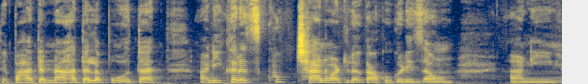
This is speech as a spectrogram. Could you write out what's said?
ते पहा त्यांना हाताला पोळतात. आणि खरंच खूप छान वाटलं काकूकडे जाऊन. आणि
